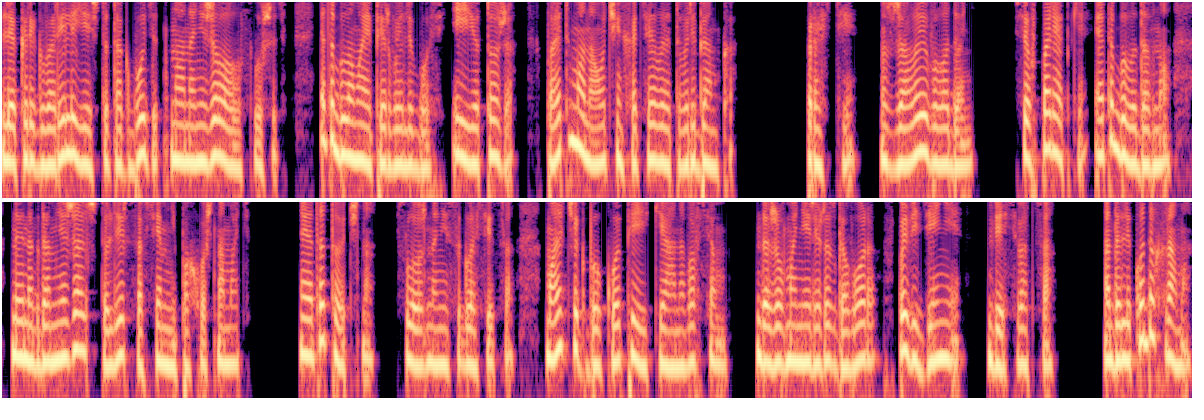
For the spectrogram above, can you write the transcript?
Лекари говорили ей, что так будет, но она не желала слушать. Это была моя первая любовь, и ее тоже. Поэтому она очень хотела этого ребенка. «Прости», — сжала его ладонь. «Все в порядке, это было давно, но иногда мне жаль, что Лир совсем не похож на мать». «Это точно. Сложно не согласиться. Мальчик был копией Киана во всем. Даже в манере разговора, в поведении, весь в отца. А далеко до храма?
